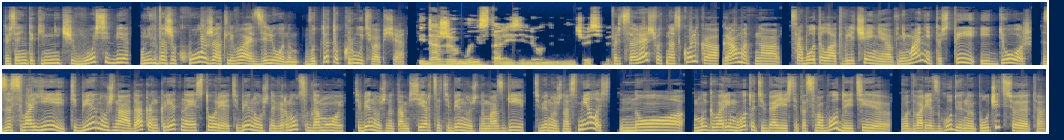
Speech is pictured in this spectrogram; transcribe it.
То есть они такие, ничего себе, у них даже кожа отливает зеленым. Вот это круть вообще. И даже мы стали зелеными, ничего себе. Представляешь, вот насколько грамотно сработало отвлечение внимания, то есть ты идешь за своей, тебе нужна, да, конкретная история, тебе нужно вернуться домой, тебе нужно там сердце, тебе нужны мозги, тебе нужна смелость, но мы говорим, вот у тебя есть эта свобода идти во дворец Гудвину и получить все это,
